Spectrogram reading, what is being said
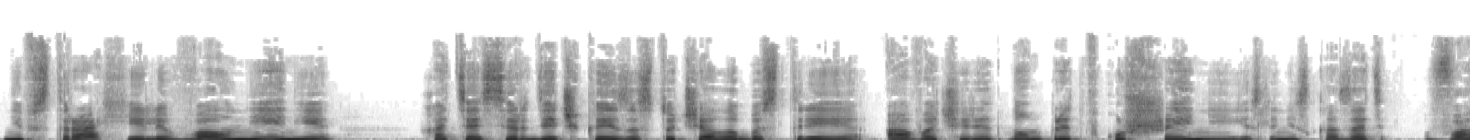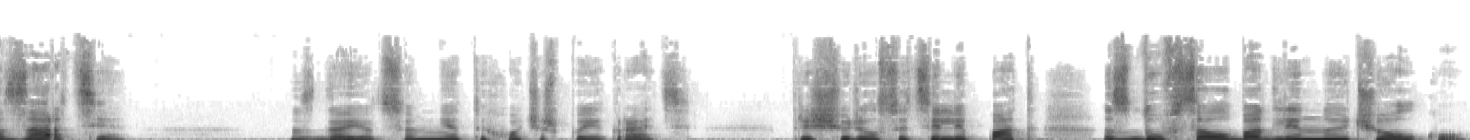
Не в страхе или в волнении, хотя сердечко и застучало быстрее, а в очередном предвкушении, если не сказать в азарте — «Сдается мне, ты хочешь поиграть», — прищурился телепат, сдув со лба длинную челку.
